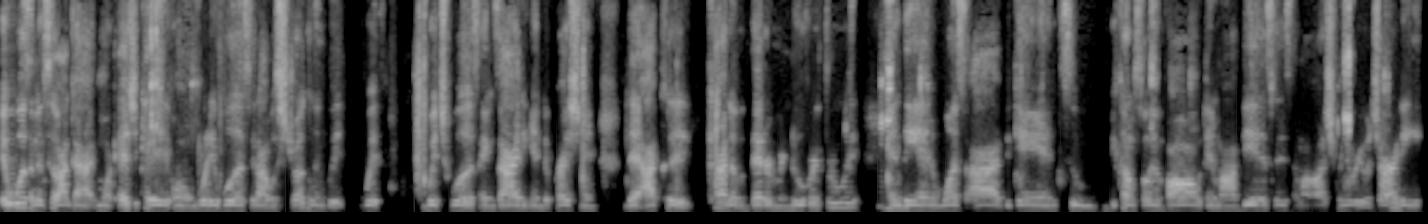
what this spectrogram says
it wasn't until I got more educated on what it was that I was struggling with with which was anxiety and depression, that I could kind of better maneuver through it. Mm-hmm. And then once I began to become so involved in my business and my entrepreneurial journey,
